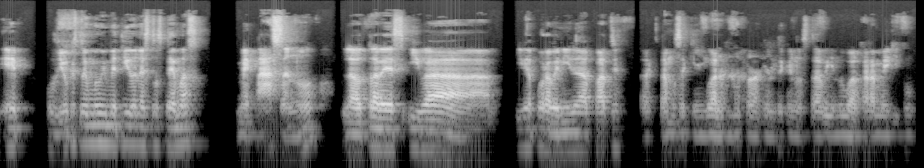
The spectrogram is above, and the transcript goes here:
eh, pues yo que estoy muy metido en estos temas, me pasa, ¿no? La otra vez iba, iba por Avenida Patria, estamos aquí en Guadalajara, para la gente que nos está viendo Guadalajara, México,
